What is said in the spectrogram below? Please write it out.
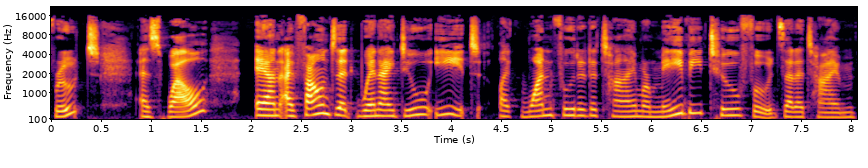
fruit as well. And I found that when I do eat like one food at a time or maybe two foods at a time,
